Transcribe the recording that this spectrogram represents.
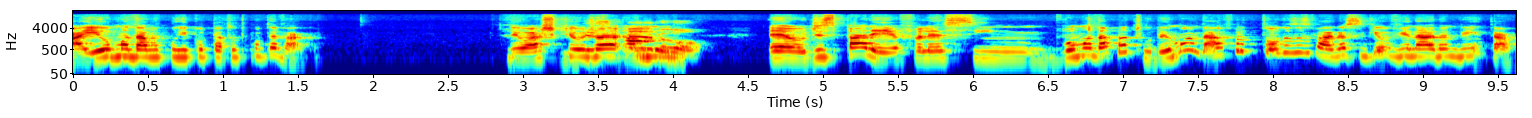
Aí eu mandava o currículo para tudo quanto é vaga. Eu acho que eu já. Disparou. É, eu disparei. Eu falei assim, vou mandar para tudo. Eu mandava para todas as vagas assim, que eu vi na área ambiental.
